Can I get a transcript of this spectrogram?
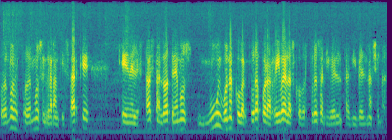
podemos, podemos garantizar que, que en el estado de Sinaloa tenemos muy buena cobertura por arriba de las coberturas a nivel, a nivel nacional.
